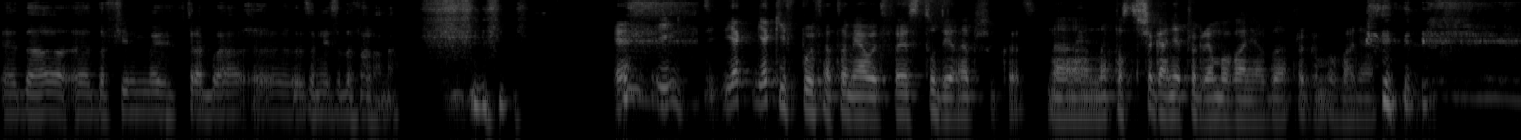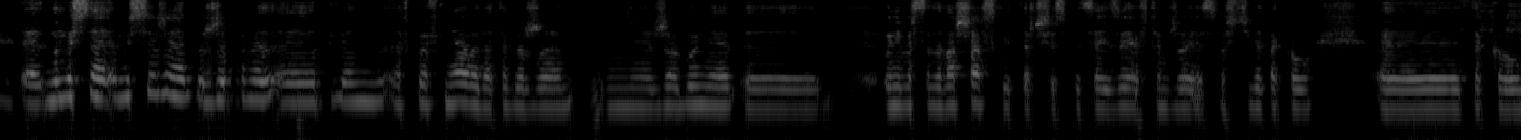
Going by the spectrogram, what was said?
e, do, do firmy, która była ze mnie zadowolona. I jak, jaki wpływ na to miały Twoje studia na przykład, na, na postrzeganie programowania albo na programowania? No myślę, myślę że, że pewien wpływ miały, dlatego że, że ogólnie Uniwersytet Warszawski też się specjalizuje w tym, że jest właściwie taką, e, taką,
